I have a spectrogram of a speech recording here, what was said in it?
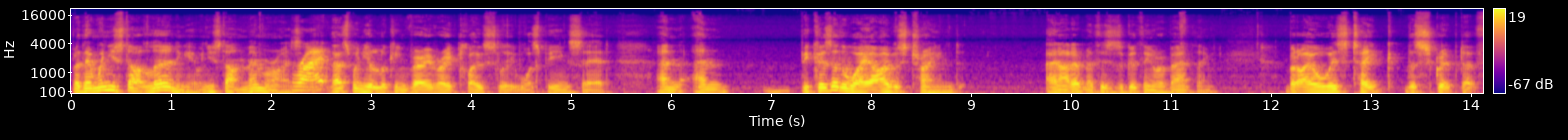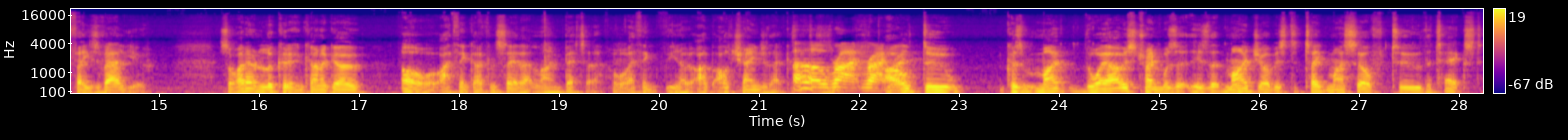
But then when you start learning it, when you start memorizing Right. it, that's when you're looking very, very closely at what's being said. And and because of the way I was trained, and I don't know if this is a good thing or a bad thing, but I always take the script at face value. So I don't look at it and kind of go, "Oh, I think I can say that line better," or "I think you know I, I'll change that." that Oh, doesn't-" right, right, I'll right. do because my the way I was trained was is that my job is to take myself to the text,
